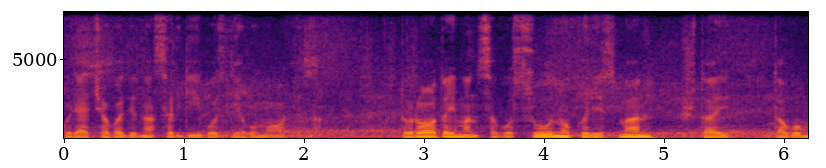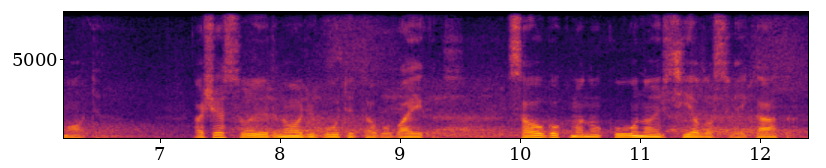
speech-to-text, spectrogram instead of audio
kurią čia vadina sargybos Dievo motina. Tu rodai man savo sūnų, kuris man štai tavo motina. Aš esu ir noriu būti tavo vaikas. Saugok mano kūno ir sielos sveikatą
